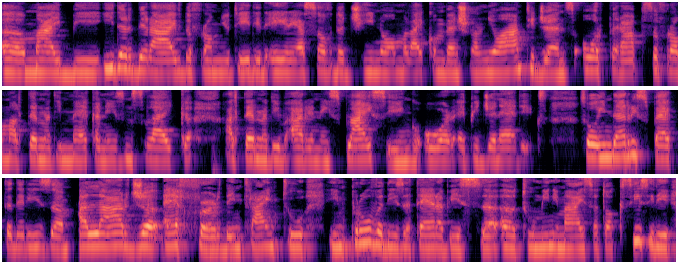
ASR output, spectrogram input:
uh, might be either derived from mutated areas of the genome, like conventional neoantigens, or perhaps from alternative mechanisms like alternative RNA splicing or epigenetics. So, in that respect, there is um, a large effort in trying to improve these therapies uh, to minimize toxicity,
